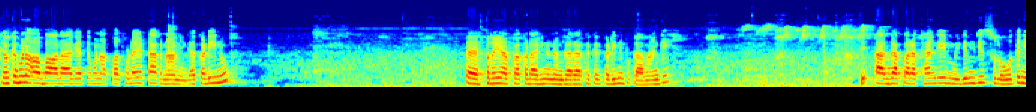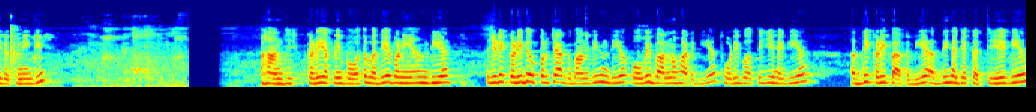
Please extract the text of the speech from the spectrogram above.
ਕਿਉਂਕਿ ਹੁਣ ਉਬਾਲ ਆ ਗਿਆ ਤੇ ਹੁਣ ਆਪਾਂ ਥੋੜਾ ਜਿਹਾ ਢੱਕਣਾ ਨਹੀਂਗਾ ਕੜੀ ਨੂੰ। ਇਸ ਤਰ੍ਹਾਂ ਹੀ ਆਪਾਂ ਕੜਾਹੀ ਨੂੰ ਨੰਗਾ ਰੱਖ ਕੇ ਕੜੀ ਨੂੰ ਪਕਾਵਾਂਗੇ। ਤੇ ਅੱਗ ਆਪਾਂ ਰੱਖਾਂਗੇ ਮੀਡੀਅਮ ਜੀ, ਸਲੋ ਤੇ ਨਹੀਂ ਰੱਖਣੀ ਗੀ ਹਾਂਜੀ, ਕੜੀ ਆਪਣੀ ਬਹੁਤ ਵਧੀਆ ਬਣੀ ਹੁੰਦੀ ਆ ਤੇ ਜਿਹੜੀ ਕੜੀ ਦੇ ਉੱਪਰ ਝੱਗ ਬਣਦੀ ਹੁੰਦੀ ਆ, ਉਹ ਵੀ ਬਣਨੋਂ ਹਟ ਗਈ ਆ ਥੋੜੀ ਬਹੁਤੀ ਜੀ ਹੈਗੀ ਆ, ਅੱਧੀ ਕੜੀ ਪੱਕ ਗਈ ਆ, ਅੱਧੀ ਹਜੇ ਕੱਚੀ ਹੈਗੀ ਆ।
